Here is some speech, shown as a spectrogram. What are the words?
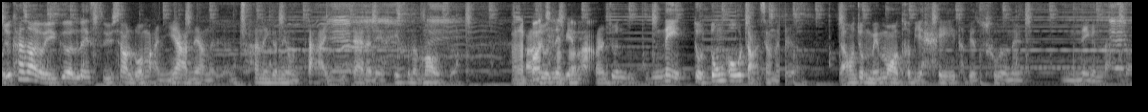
我就看到有一个类似于像罗马尼亚那样的人，穿了一个那种大衣，戴着那个黑色的帽子，反正就那边，反正就那就东欧长相的人，然后就眉毛特别黑、特别粗的那。那个男的，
